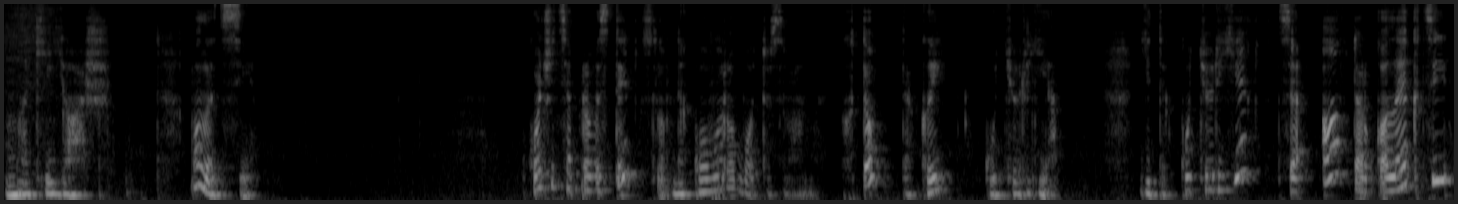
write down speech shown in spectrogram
макіяж. Молодці. Хочеться провести словникову роботу з вами. Хто такий кутюр'є? Діти, кутюр'є це автор колекції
